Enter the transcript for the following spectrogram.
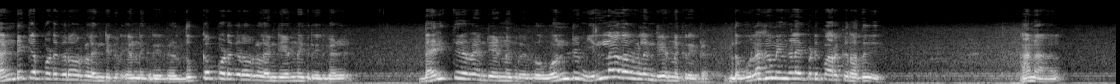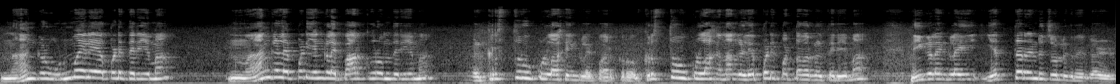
தண்டிக்கப்படுகிறவர்கள் என்று எண்ணுகிறீர்கள் துக்கப்படுகிறவர்கள் என்று எண்ணுகிறீர்கள் தரித்திரர் என்று எண்ணுகிறீர்கள் ஒன்றும் இல்லாதவர்கள் என்று எண்ணுகிறீர்கள். இந்த உலகம் எங்களை எப்படி பார்க்கிறது? ஆனால் நாங்கள் உண்மையிலே எப்படி தெரியுமா? நாங்கள் எப்படி எங்களை பார்க்கிறோம் தெரியுமா? கிறிஸ்துவுக்குள்ளாக எங்களை பார்க்கிறோம். கிறிஸ்துவுக்குள்ளாக நாங்கள் எப்படிப்பட்டவர்கள் தெரியுமா? நீங்கள் எங்களை எத்தர் என்று சொல்லுகிறீர்கள்.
